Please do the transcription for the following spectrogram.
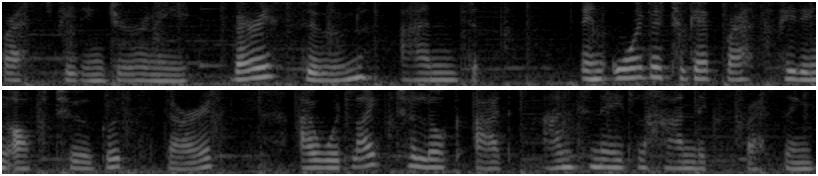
breastfeeding journey very soon and in order to get breastfeeding off to a good start, I would like to look at antenatal hand expressing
